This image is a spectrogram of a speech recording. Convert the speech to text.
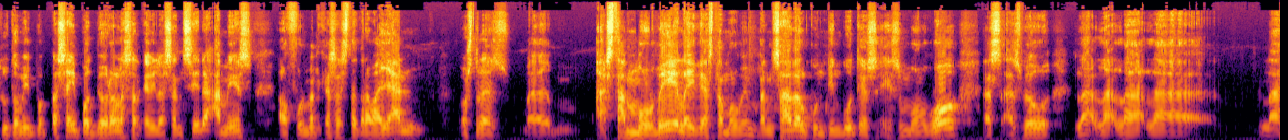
tothom hi pot passar i pot veure la cercavila sencera. A més, el format que s'està treballant ostres, eh, està molt bé, la idea està molt ben pensada, el contingut és, és molt bo, es, es veu la, la, la, la, la,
